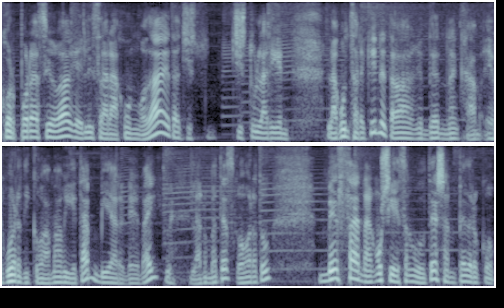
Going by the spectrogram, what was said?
korporazioak elizara joango da, eta txistularien laguntzarekin, eta denak eguerdiko amabietan, bihar ere bai, larun batez, gogoratu, meza nagusia izango dute San Pedroko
